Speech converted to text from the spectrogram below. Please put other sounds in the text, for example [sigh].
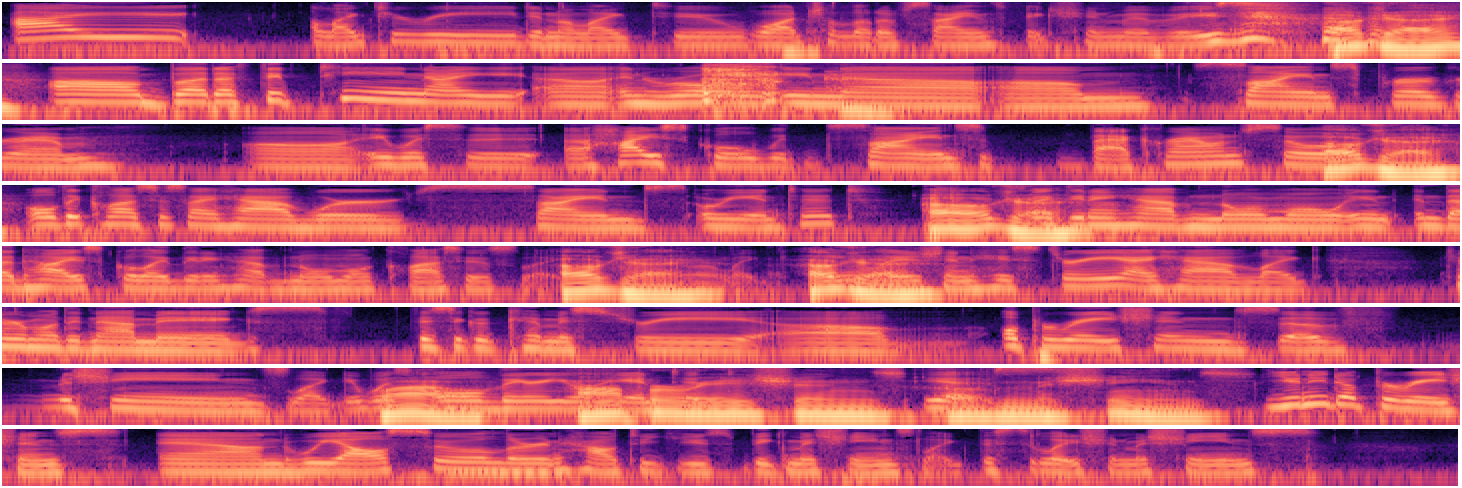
I, I like to read and I like to watch a lot of science fiction movies. [laughs] Okay. Uh, but at 15, I uh, enrolled [coughs] in a um, science program. Uh, it was a, a high school with science background, so Okay. all the classes I have were science oriented. Oh, So I didn't have normal in, in that high school. I didn't have normal classes like Okay. you know, like Okay. English and history. I have like thermodynamics, physical chemistry, um, operations of machines. Like it was wow. all very oriented. Operations Yes. of machines. Unit operations, and we also learned how to use big machines like distillation machines.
